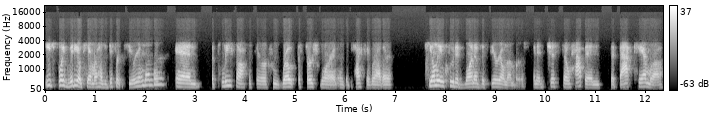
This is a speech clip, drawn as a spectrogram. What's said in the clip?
Each Blink video camera has a different serial number, and the police officer who wrote the search warrant, or the detective rather, he only included one of the serial numbers, and it just so happened that that camera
